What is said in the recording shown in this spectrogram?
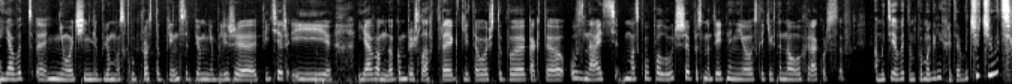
А я вот э, не очень люблю Москву, просто, в принципе, мне ближе Питер, и я во многом пришла в проект для того, чтобы как-то узнать Москву получше, посмотреть на нее с каких-то новых ракурсов. А мы тебе в этом помогли хотя бы чуть-чуть.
